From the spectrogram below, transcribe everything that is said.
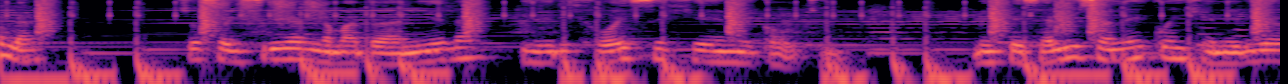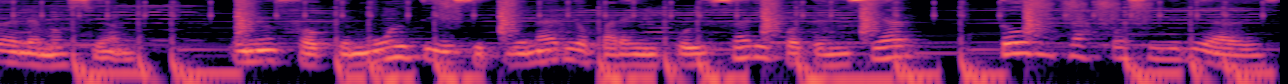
Hola, yo soy Frida Gamata Daniela y dirijo SGM Coaching. Me especializo en ecoingeniería de la emoción, un enfoque multidisciplinario para impulsar y potenciar todas las posibilidades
